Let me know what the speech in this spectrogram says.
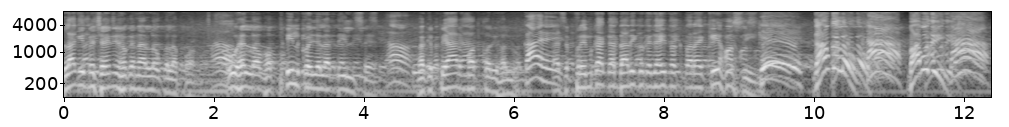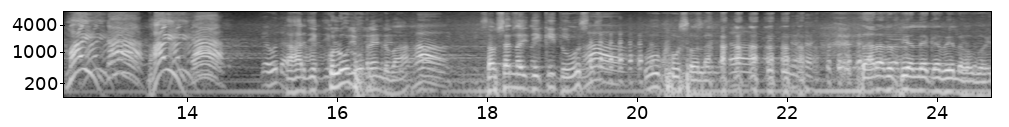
लागी बेचैनी होके ना लोकला पर। उहे लव फील कइल जाला दिल से। हाँ। बाकी प्यार मत करी हलो। काहे? ऐसे प्रेमिका गद्दारी को के जाई तक तरह के हँसी। के? गाँव के लोग। बाबूजी। माई। भाई? तहार जी क्लोज फ्रेंड बा। सबसे नजदीकी दोस्त। वो खुश होला। सारा रुपया लेकर रेल हो गई।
